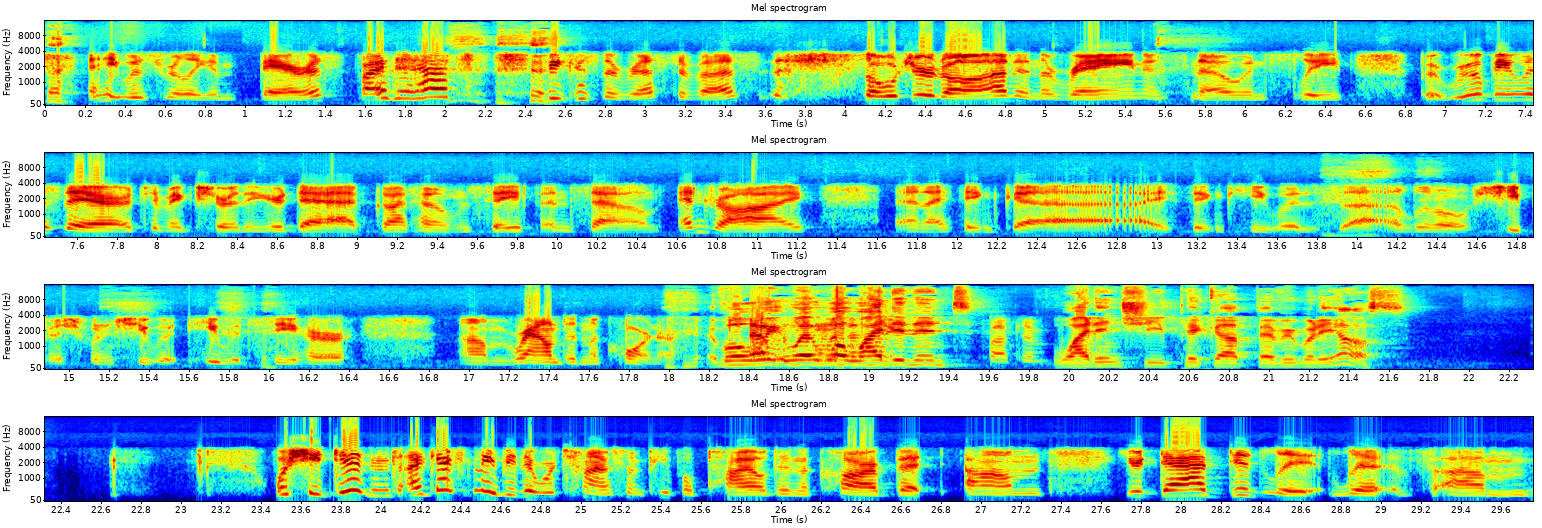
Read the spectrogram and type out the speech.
And he was really embarrassed by that because the rest of us soldiered on in the rain and snow and sleet. But Ruby was there to make sure that your dad got home safe and sound and dry. And I think uh, I think he was uh, a little sheepish when she would he would see her um, round in the corner. well, That wait, wait, well, why didn't why didn't she pick up everybody else? Well, she didn't. I guess maybe there were times when people piled in the car, but um, your dad did li- live um,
